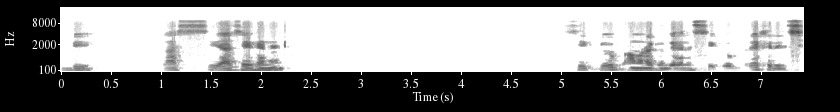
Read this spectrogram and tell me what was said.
B plus C আছে এখানে। সি কিউব আমরা কিন্তু এখানে সি কিউব রেখে দিচ্ছি।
